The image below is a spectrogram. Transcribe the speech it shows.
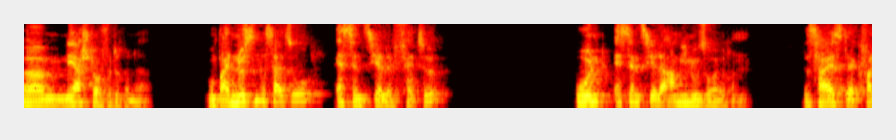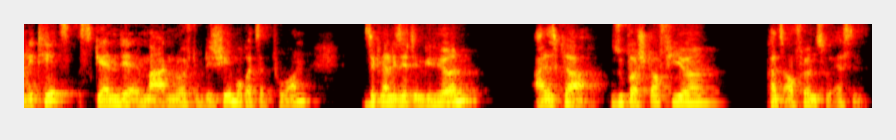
ähm, Nährstoffe drinne. Und bei Nüssen ist halt so, essentielle Fette und essentielle Aminosäuren. Das heißt, der Qualitätsscan, der im Magen läuft über die Chemorezeptoren, signalisiert im Gehirn, alles klar, super Stoff hier, kannst aufhören zu essen.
